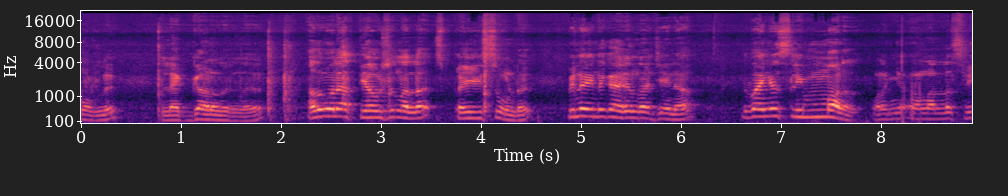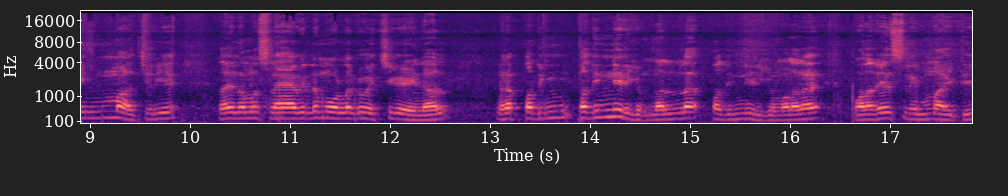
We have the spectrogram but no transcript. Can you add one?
മോഡൽ ലെഗാണ് വരുന്നത്. അതുപോലെ അത്യാവശ്യം നല്ല സ്പേസും ഉണ്ട്. പിന്നെ ഇതിന്റെ കാര്യം എന്താ വെച്ച് കഴിഞ്ഞാൽ ഇത് ഭയങ്കര സ്ലിമ്മാണ് വളരെ നല്ല സ്ലിമ്മാണ് ചെറിയ അതായത് നമ്മൾ സ്ലാബിന്റെ മുകളിലൊക്കെ വെച്ച് കഴിഞ്ഞാൽ അങ്ങനെ പതി പതിഞ്ഞിരിക്കും. നല്ല പതിഞ്ഞിരിക്കും. വളരെ വളരെ സ്ലിമ്മായിട്ട്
